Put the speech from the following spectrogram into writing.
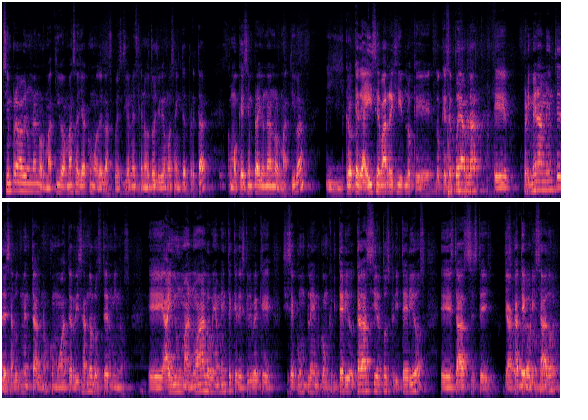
siempre va a haber una normativa, más allá como de las cuestiones que nosotros lleguemos a interpretar, como que siempre hay una normativa y creo que de ahí se va a regir lo que, lo que se puede hablar, eh, primeramente de salud mental, ¿no? Como aterrizando los términos. Eh, hay un manual, obviamente, que describe que si se cumplen con criterios, cada ciertos criterios, eh, estás este, ya categorizado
